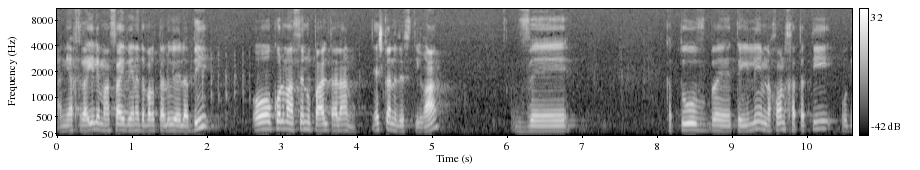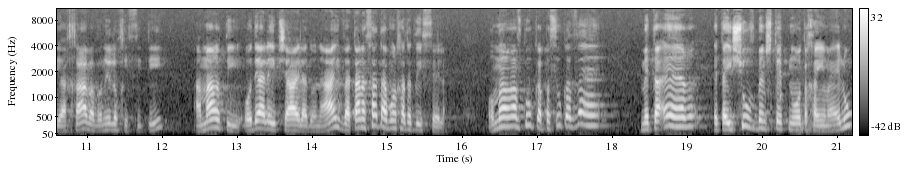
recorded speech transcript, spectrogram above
אני אחראי למעשיי ואין הדבר תלוי אלא בי, או כל מעשינו פעלת לנו. יש כאן איזו סתירה, וכתוב בתהילים, נכון? חטאתי הודיעך ועווני לא כיסיתי, אמרתי אודה עלי פשעה אל אדוני, ואתה נשאת עוון חטאתי סלע. אומר הרב קוק, הפסוק הזה מתאר את היישוב בין שתי תנועות החיים האלו,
